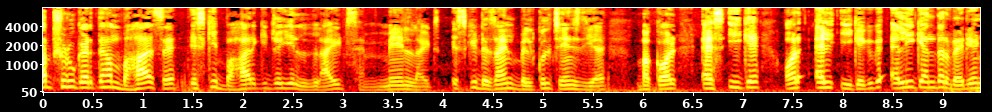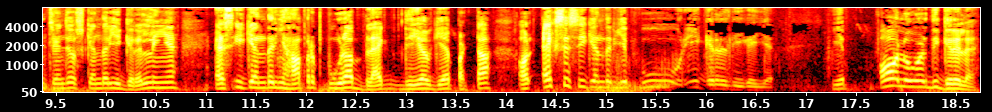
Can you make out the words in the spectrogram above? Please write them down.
अब शुरू करते हैं हम बाहर से। इसकी बाहर की जो ये लाइट्स हैं मेन लाइट्स इसकी डिज़ाइन बिल्कुल चेंज दिया है। बकौल एस ई के और एल ई के क्योंकि एल ई के अंदर वेरिएंट चेंज है, उसके अंदर ये ग्रिल नहीं है। एस के अंदर यहाँ पर पूरा ब्लैक दिया गया पट्टा और एक्स एस के अंदर ये पूरी ग्रिल दी गई है। ये ऑल ओवर दी ग्रिल है।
